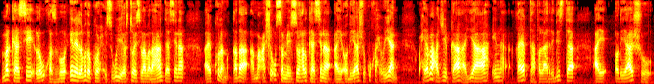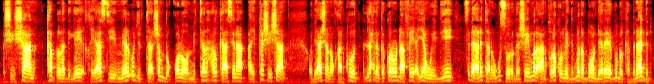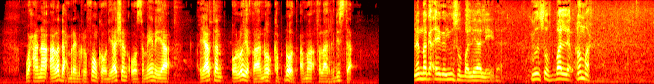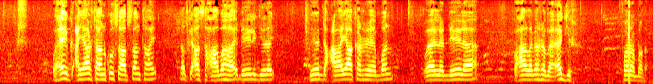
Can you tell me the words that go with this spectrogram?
markaasi lagu qasbo inay labada koox isugu yeerto islamar ahaantaasina ay kulan qadaa ama casho u sameyso halkaasina ay odayaashu ku qaxweeyaan. Waxyaabaha cajiibka ah ayaa ah in qeybta fallaaridista ay odayaashu shiishaan kab la dhigay qiyaastii meel u jirta shan boqol oo mitir halkaasina ay ka shiishaan. Odayaashan oo qaarkood lixdanka kor u dhaafay ayaan weydiiyey siday arrintan ugu suura gashay mar aan kula kulmay degmada boondheere ee gobolka banaadir. Waxaana aan la dhexmaray mikrofoonka odayaashan oo sameynaya ciyaartan oo loo yaqaano kabdhood ama fallaaridista na magacayga yuusuf balleyaa la yidhaah yuusuf balle cumar. Waxay cayaartan ku saabsan tahay dadkii asxaabaha dheeli jiray. Geedda caayaa ka reeban waa la dheelaa waxaa laga rabaa ajir fara badan.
